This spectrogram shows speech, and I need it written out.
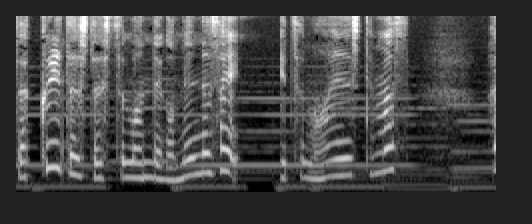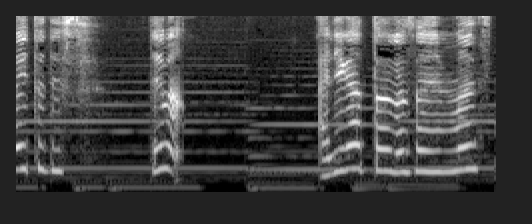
ざっくりとした質問でごめんなさい。いつも応援してます。ファイトです。では、ありがとうございます。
